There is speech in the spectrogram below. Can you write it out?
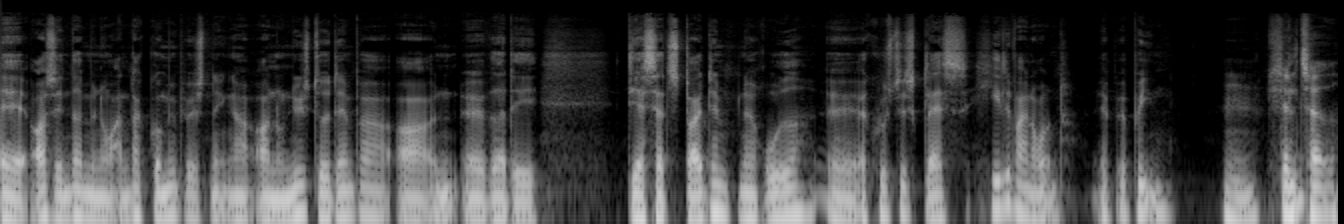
øh, også ændret med nogle andre gummibøsninger og nogle nye støddæmper, og øh, hvad er det, de har sat støjdæmpende ruder, øh, akustisk glas, hele vejen rundt øh, bilen. Mm. Selv taget.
